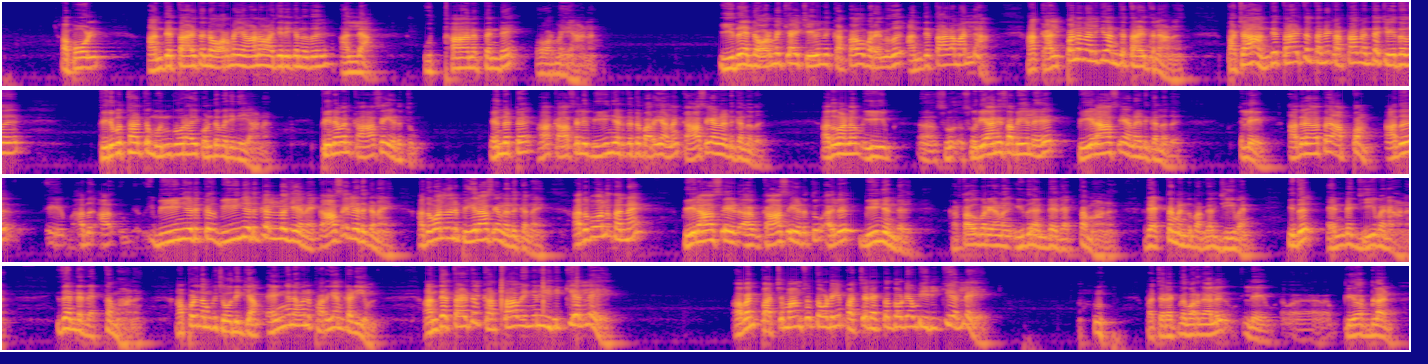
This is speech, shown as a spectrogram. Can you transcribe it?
അപ്പോൾ അന്ത്യത്താഴത്തിന്റെ ഓർമ്മയാണോ ആചരിക്കുന്നത്? അല്ല. ഉത്ഥാനത്തിന്റെ ഓർമ്മയാണ്. ഇത് എന്റെ ഓർമ്മയ്ക്കായി ചെയ്യുന്ന കർത്താവ് പറയുന്നത് അന്ത്യത്താഴമല്ല. ആ കൽപ്പന നൽകിയത് അന്ത്യത്താഴത്തിലാണ്. പക്ഷേ ആ അന്ത്യത്താഴത്തിൽ തന്നെ കർത്താവ് എന്താ ചെയ്തത്? തിരുവുത്താനത്ത് മുൻകൂറായി കൊണ്ടുവരികയാണ്. പിന്നെ അവൻ കാസയെടുത്തു എന്നിട്ട് ആ കാസയിൽ വീഞ്ഞെടുത്തിട്ട് പറയുകയാണ് കാസയാണ് എടുക്കുന്നത്. അതുകൊണ്ട് ഈ സുറിയാനി സഭയിൽ പീലാസയാണ് എടുക്കുന്നത്. അല്ലേ? അതിനകത്ത് അപ്പം അത് അത് വീഞ്ഞെടുക്കൽ വീഞ്ഞെടുക്ക വീഞ്ഞെടുക്കലല്ലോ ചെയ്യണേ കാസയിൽ എടുക്കണേ. അതുപോലെ തന്നെ പീലാസയാണ് എടുക്കണേ. അതുപോലെ തന്നെ പീലാസ കാസ എടുത്തു അതിൽ വീഞ്ഞുണ്ട്. കർത്താവ് പറയാണ് ഇത് എന്റെ രക്തമാണ്. രക്തം എന്ന് പറഞ്ഞാൽ ജീവൻ. ഇത് എന്റെ ജീവനാണ്. ഇത് എന്റെ രക്തമാണ്. അപ്പോൾ നമുക്ക് ചോദിക്കാം എങ്ങനെ അവന് പറയാൻ കഴിയും? അന്ത്യത്താഴത്തിൽ കർത്താവ് ഇങ്ങനെ ഇരിക്കുകയല്ലേ? അവൻ പച്ചമാംസത്തോടെയും പച്ച രക്തത്തോടെയും അവിടെ ഇരിക്കുകയല്ലേ? പച്ചരക്തം രക്തം പറഞ്ഞാൽ ഇല്ലേ പ്യുവർ ബ്ലഡ്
